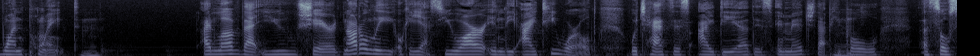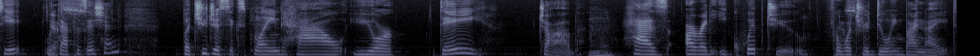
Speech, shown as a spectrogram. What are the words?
one point. Mm-hmm. I love that you shared not only okay, yes, you are in the IT world, which has this idea, this image that people associate with that Mm-hmm. Position, but you just explained how your day job Mm-hmm. has already equipped you for what you're doing by night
